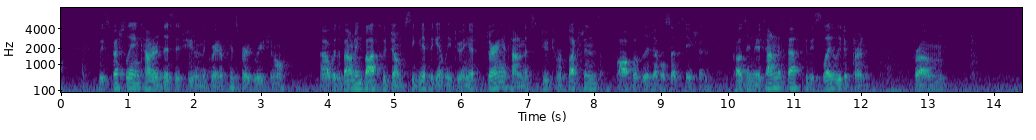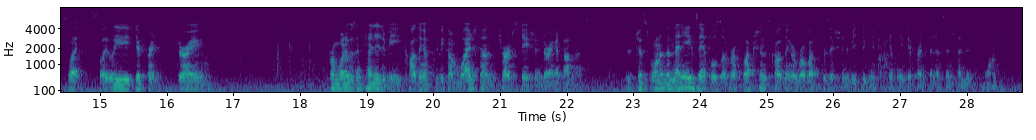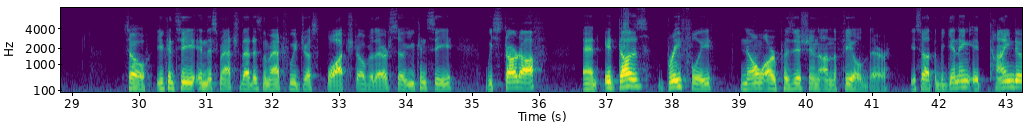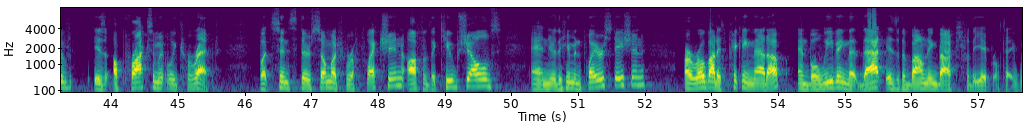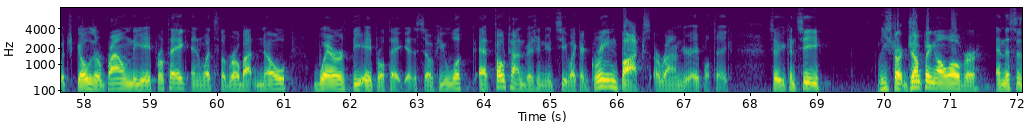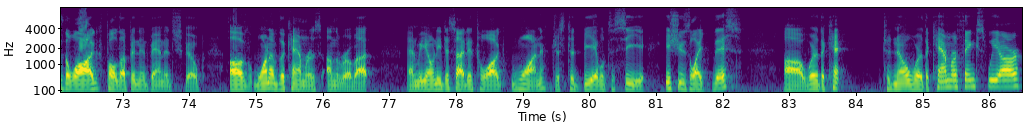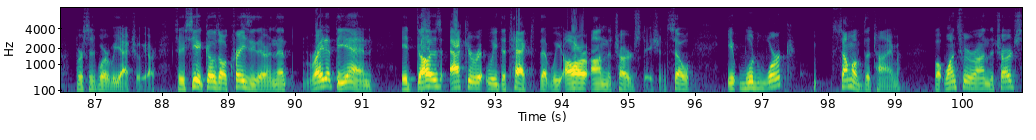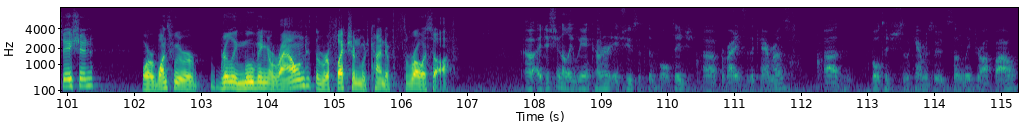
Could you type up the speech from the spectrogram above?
We especially encountered this issue in the Greater Pittsburgh Regional, uh, where the bounding box would jump significantly during it during autonomous due to reflections off of the double substation, causing the autonomous path to be slightly different from slight, slightly different during from what it was intended to be, causing us to become wedged on the charge station during autonomous. This is just one of the many examples of reflections causing a robust position to be significantly different than its intended one. So you can see in this match, that is the match we just watched over there. So you can see we start off, and it does briefly know our position on the field there. You saw at the beginning, it kind of is approximately correct. But since there's so much reflection off of the cube shelves and near the human player station, our robot is picking that up and believing that that is the bounding box for the April tag, which goes around the April tag and lets the robot know where the April tag is. So if you look at photon vision, you'd see like a green box around your April tag. So you can see we start jumping all over, and this is the log pulled up in Advantage Scope of one of the cameras on the robot. And we only decided to log one just to be able to see issues like this, uh, where the to know where the camera thinks we are versus where we actually are. So you see it goes all crazy there, and then right at the end, it does accurately detect that we are on the charge station. So it would work some of the time, but once we were on the charge station, or once we were really moving around, the reflection would kind of throw us off. Uh, additionally, we encountered issues with the voltage uh, provided to the cameras. Uh, the voltage to the cameras would suddenly drop out.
